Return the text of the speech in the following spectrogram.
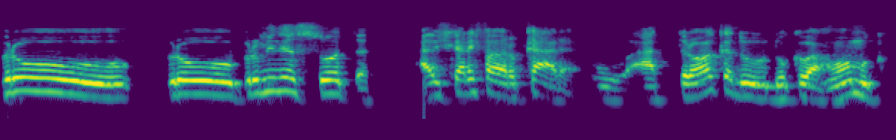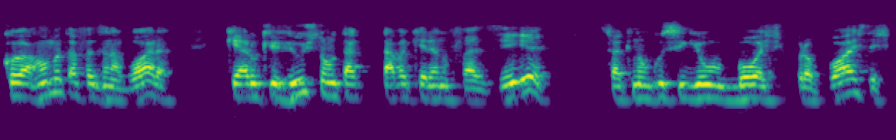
pro, pro, pro Minnesota. Aí os caras falaram, cara, a troca do, do Oklahoma, o que o Oklahoma tá fazendo agora, que era o que o Houston tá, tava querendo fazer, só que não conseguiu boas propostas,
